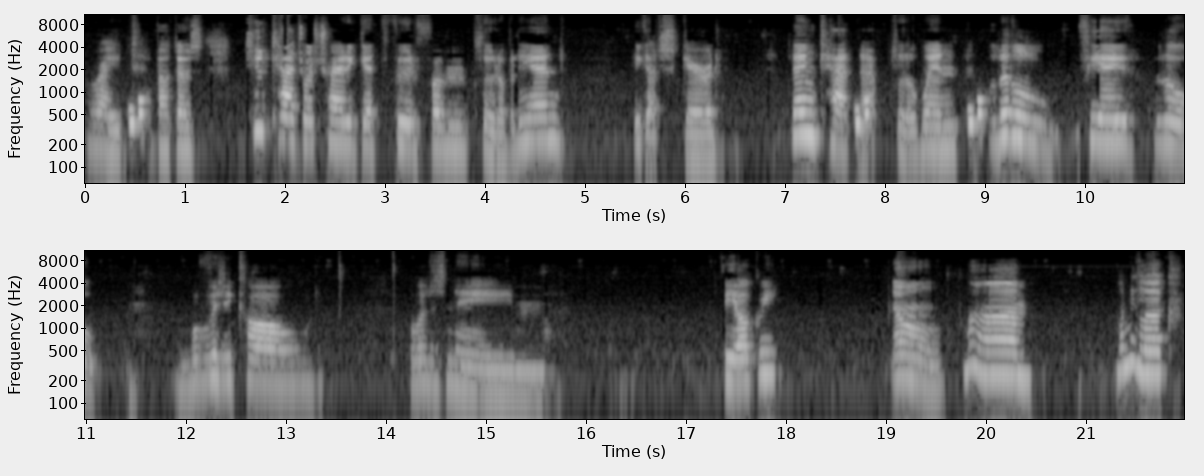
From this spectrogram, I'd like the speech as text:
right, about those two cats trying to get food from Pluto, but in the end, he got scared. Then Catnap, Pluto, when little Fie, little, what was he called? What was his name? Fiogri? No, Mom, let me look.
